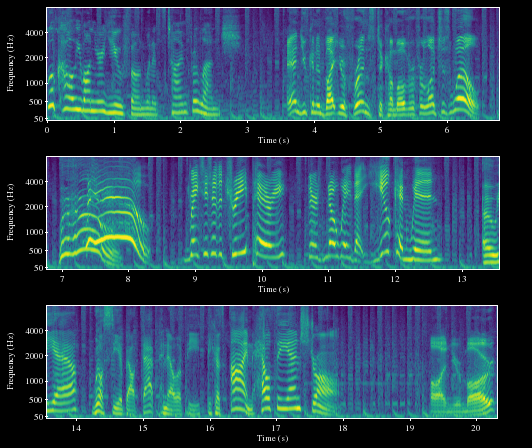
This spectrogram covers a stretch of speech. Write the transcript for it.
We'll call you on your U phone when it's time for lunch. And you can invite your friends to come over for lunch as well. Woohoo! Woo! Race you to the tree, Perry. There's no way that you can win. Oh, yeah? We'll see about that, Penelope, because I'm healthy and strong. On your mark,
